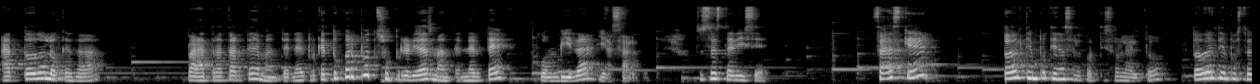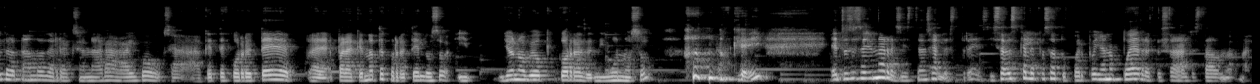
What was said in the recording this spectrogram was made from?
a todo lo que da para tratarte de mantener, porque tu cuerpo, su prioridad es mantenerte con vida y a salvo. Entonces te dice, ¿sabes qué? Todo el tiempo tienes el cortisol alto, todo el tiempo estoy tratando de reaccionar a algo, o sea, a que te correte, para que no te correte el oso, y yo no veo que corras de ningún oso, ¿ok? Entonces hay una resistencia al estrés, y ¿sabes qué le pasa a tu cuerpo? Ya no puede regresar al estado normal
